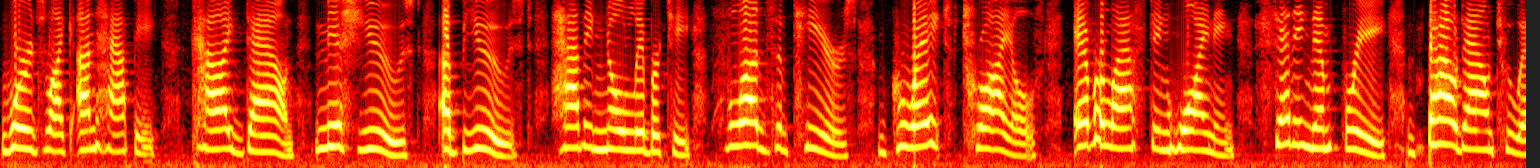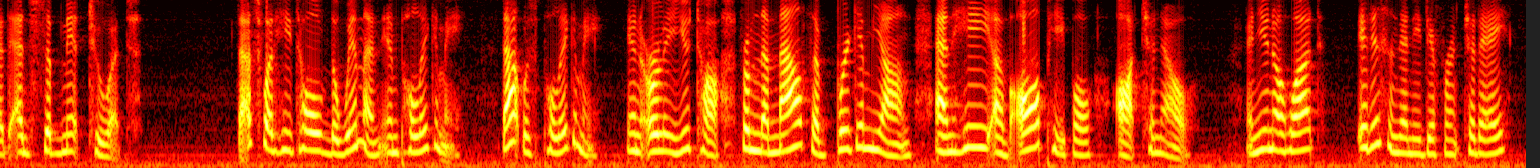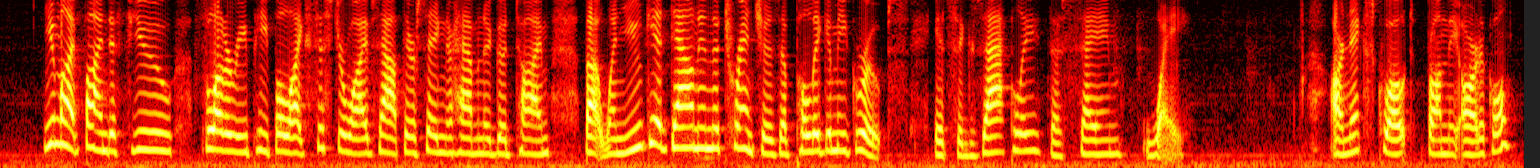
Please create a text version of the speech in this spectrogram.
Words like unhappy, tied down, misused, abused, having no liberty, floods of tears, great trials, everlasting whining, setting them free, bow down to it and submit to it. That's what he told the women in polygamy. That was polygamy in early Utah from the mouth of Brigham Young, and he, of all people, ought to know. And you know what? It isn't any different today. You might find a few fluttery people like sister wives out there saying they're having a good time, but when you get down in the trenches of polygamy groups, it's exactly the same way. Our next quote from the article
